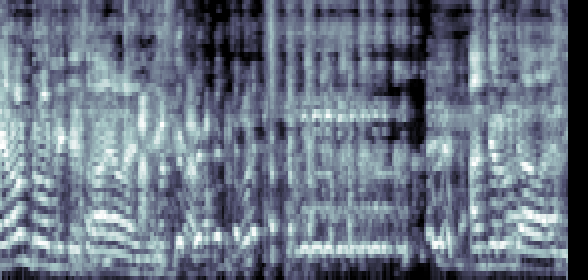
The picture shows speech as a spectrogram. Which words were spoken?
Iron Drone nih ke Israel aja. Anti rudal aja.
